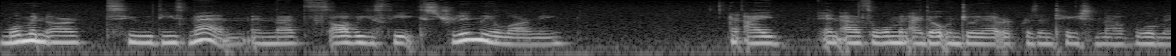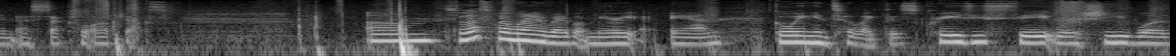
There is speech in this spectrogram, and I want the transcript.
women are to these men. And that's obviously extremely alarming. And I and as a woman, I don't enjoy that representation of women as sexual objects. Um, so that's why when I read about Mary Ann going into like this crazy state where she was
